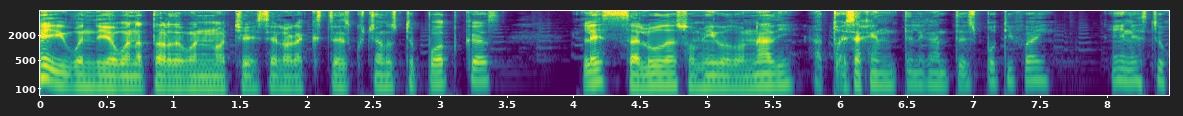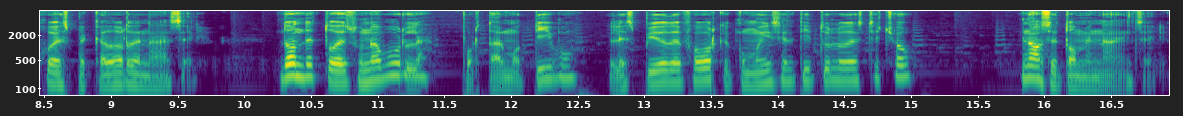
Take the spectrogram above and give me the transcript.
Hey, buen día, buena tarde, buena noche, es la hora que estés escuchando este podcast. Les saluda su amigo Donadi, a toda esa gente elegante de Spotify, en este jueves pecador de nada serio, donde todo es una burla. Por tal motivo, les pido de favor que, como dice el título de este show, no se tomen nada en serio.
